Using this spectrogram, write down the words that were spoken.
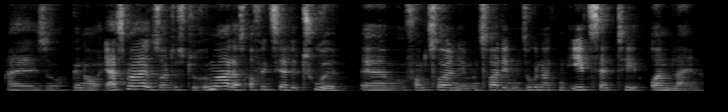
Also, genau. Erstmal solltest du immer das offizielle Tool äh, vom Zoll nehmen, und zwar den sogenannten EZT Online.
